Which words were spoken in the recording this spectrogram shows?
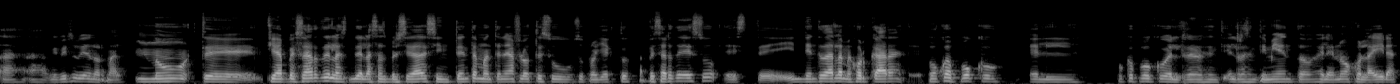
a, vivir su vida normal. No, este, que a pesar de las, de las adversidades intenta mantener a flote su, su proyecto. A pesar de eso, este, intenta dar la mejor cara. Poco a poco, el, poco a poco el, resentimiento, el enojo, la ira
